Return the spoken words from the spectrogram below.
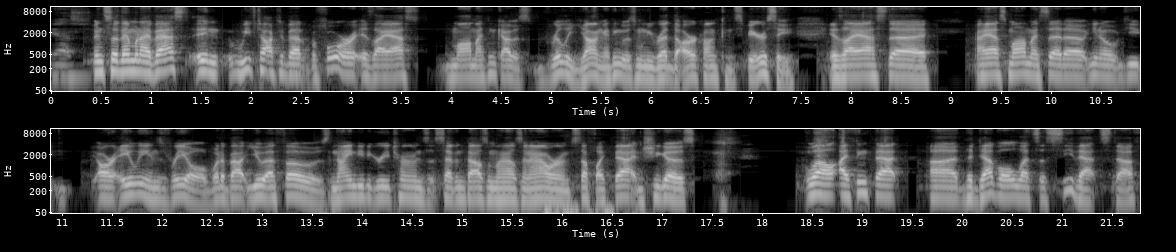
Yes. and so then when I've asked, and we've talked about it before, is I asked mom, I think I was really young. I think it was when we read the Archon conspiracy. Is I asked, uh, I asked mom, I said, uh, you know, do you, are aliens real? What about UFOs, 90 degree turns at 7,000 miles an hour and stuff like that? And she goes, well, I think that uh, the devil lets us see that stuff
